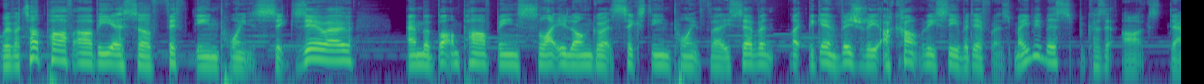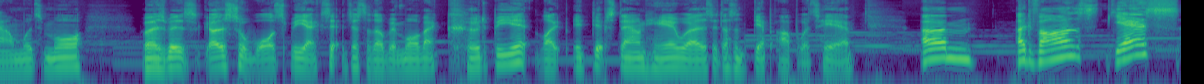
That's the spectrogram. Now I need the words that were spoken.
with a top path RBS of 15.60 and the bottom path being slightly longer at 16.37. Like again, visually, I can't really see the difference. Maybe this because it arcs downwards more, whereas this goes towards the exit just a little bit more. That could be it. Like it dips down here, whereas it doesn't dip upwards here. Um, advanced, yes.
